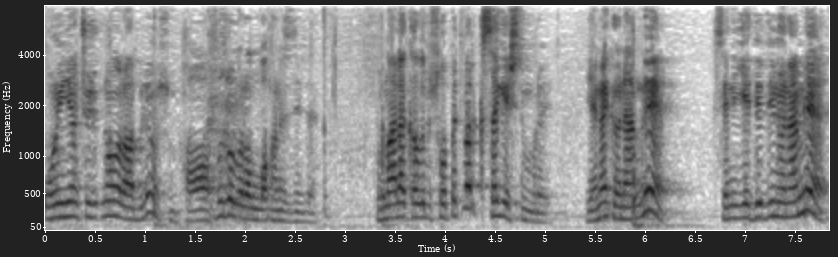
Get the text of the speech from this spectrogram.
Onu yiyen çocuk ne olur abi biliyor musun? Hafız olur Allah'ın izniyle. Bununla alakalı bir sohbet var. Kısa geçtim burayı. Yemek önemli. Seni yedirdiğin önemli.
